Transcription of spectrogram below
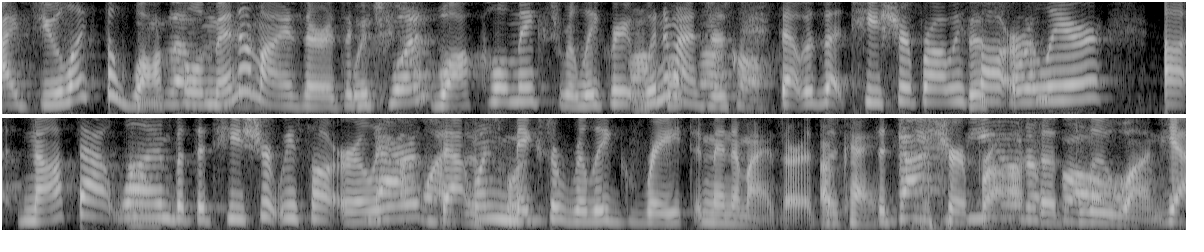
I do like the Wacoal love them. minimizers. Which one? Wacoal makes really great Wacoal? minimizers. Wacoal. That was that T-shirt bra we This saw one? earlier. Uh, not that one, Oh. but the T-shirt we saw earlier. one. That This one, one? makes a really great minimizer. The, Okay. the T-shirt bra, the blue one. Yeah.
